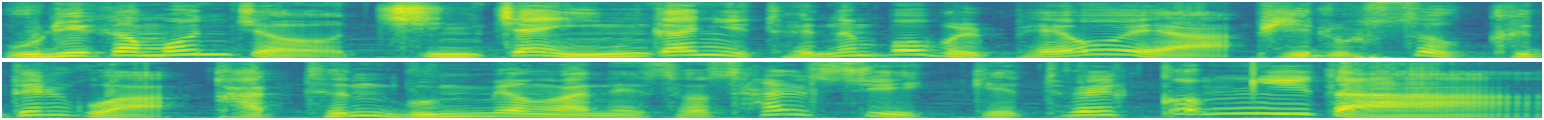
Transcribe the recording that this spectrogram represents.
우리가 먼저 진짜 인간이 되는 법을 배워야 비로소 그들과 같은 문명 안에서 살 수 있게 될 겁니다.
